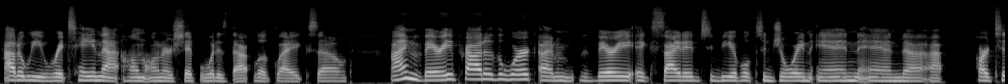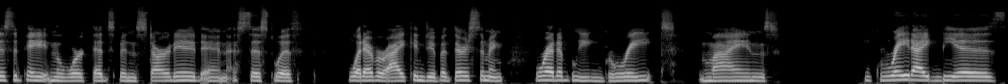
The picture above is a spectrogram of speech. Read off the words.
how do we retain that home ownership? What does that look like? So, I'm very proud of the work. I'm very excited to be able to join in and uh, participate in the work that's been started and assist with whatever I can do. But there's some incredibly great minds, great ideas.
